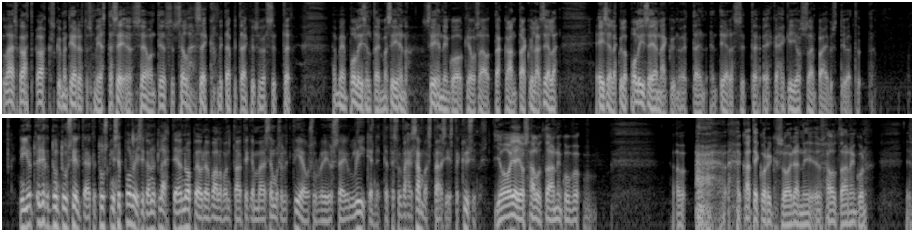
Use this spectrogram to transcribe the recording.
lähes 20 järjestysmiestä. Se, se on tietysti sellainen seikka, mitä pitää kysyä sitten meidän poliisilta. En mä siihen, siihen niin oikein osaa ottaa kantaa. Kyllä siellä, ei siellä kyllä poliiseja näkynyt, että en, en tiedä sitten, ehkä hekin jossain päivystivät. Että. Niin jotenkin tuntuu siltä, että tuskin se poliisika nyt lähtee nopeudenvalvontaa tekemään semmoiselle tieosuudelle, jossa ei ole liikennettä. Tässä on vähän samasta asiasta kysymys. Joo, ja jos halutaan niin kuin, kategorisoida, niin jos halutaan niin kuin – jos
